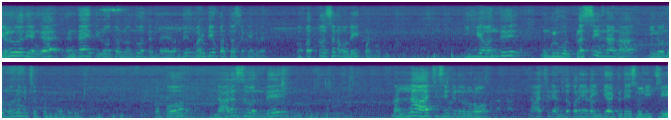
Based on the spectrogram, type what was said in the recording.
எழுபது எங்க ரெண்டாயிரத்தி இருபத்தொன்னு வந்து ஒருத்தர் வந்து மறுபடியும் பத்து வருஷம் கேட்குறாரு இப்போ பத்து வருஷம் நம்ம வெயிட் பண்ணோம். இங்கே வந்து உங்களுக்கு ஒரு ப்ளஸ் என்னன்னா நீங்கள் வந்து முதலமைச்சர் தொகுதியில் வந்துருங்க அப்போது இந்த அரசு வந்து நல்லா ஆட்சி செஞ்சுன்னு வரும் இந்த ஆட்சியில் எந்த குறையும் இல்லை. இந்தியா டுடே சொல்லிச்சு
